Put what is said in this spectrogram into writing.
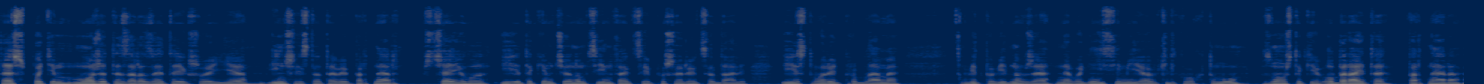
теж потім можете заразити, якщо є інший статевий партнер, ще його, і таким чином ці інфекції поширюються далі і створюють проблеми відповідно вже не в одній сім'ї, а в кількох. Тому знову ж таки обирайте партнера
